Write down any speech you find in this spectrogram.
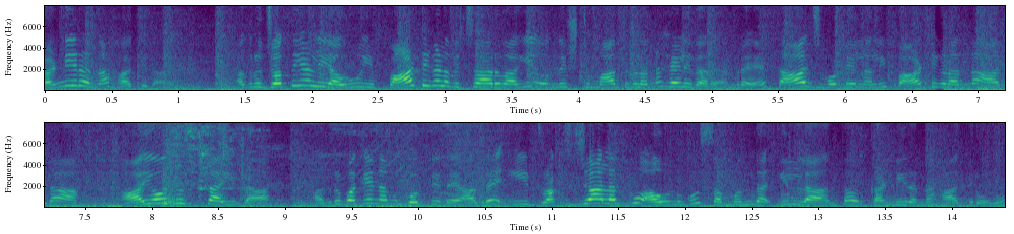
ಕಣ್ಣೀರನ್ನ ಹಾಕಿದ್ದಾರೆ. ಅದ್ರ ಜೊತೆಯಲ್ಲಿ ಅವರು ಈ ಪಾರ್ಟಿಗಳ ವಿಚಾರವಾಗಿ ಒಂದಿಷ್ಟು ಮಾತುಗಳನ್ನು ಹೇಳಿದ್ದಾರೆ. ಅಂದ್ರೆ ತಾಜ್ ಹೋಟೆಲ್ನಲ್ಲಿ ಪಾರ್ಟಿಗಳನ್ನ ಆತ ಆಯೋಜಿಸ್ತಾ ಇದ್ದ, ಅದ್ರ ಬಗ್ಗೆ ನಮ್ಗೆ ಗೊತ್ತಿದೆ. ಆದ್ರೆ ಈ ಡ್ರಗ್ಸ್ ಜಾಲಕ್ಕೂ ಅವನಿಗೂ ಸಂಬಂಧ ಇಲ್ಲ ಅಂತ ಅವ್ರು ಕಣ್ಣೀರನ್ನ ಹಾಕಿರೋದು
